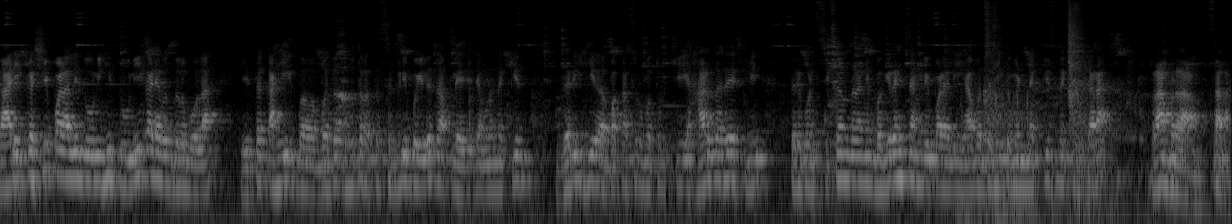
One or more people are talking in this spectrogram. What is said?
गाडी कशी पळाली दोन्ही ही दोन्ही गाड्याबद्दल बोला. इथं काही ब- बदल होत राहतं सगळी बैलच आपली आहे त्यामुळे नक्कीच जरी ही बकासूर मथुरची हार झाली असली तरी पण सिकंदर आणि बगीराही चांगली पळाली. ह्याबद्दल ही कमेंट नक्कीच नक्कीच करा. राम राम. चला.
